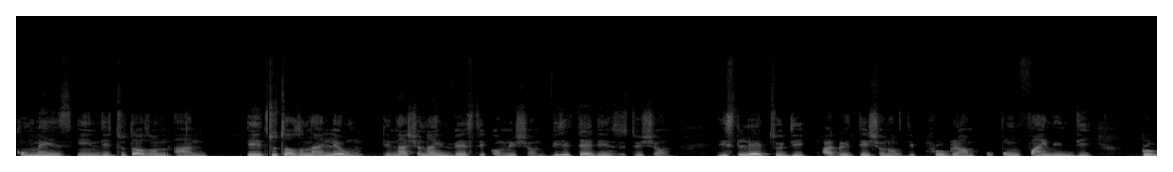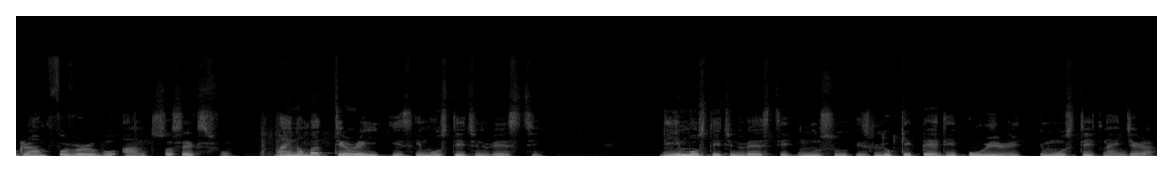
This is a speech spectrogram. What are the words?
commenced in the 2008 2011. The National University Commission visited the institution. This led to the accreditation of the program upon finding the program favorable and successful. My number three is Imo State University. The Imo State University, IMSU, is located in Owerri, Imo State, Nigeria.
